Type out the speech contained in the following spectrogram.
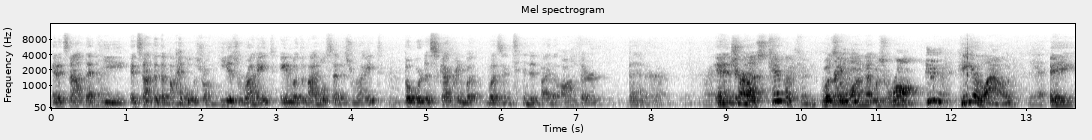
and it's not that he, it's not that the Bible is wrong, he is right, and what the Bible said is right, but we're discovering what was intended by the author better. Right. And And, uh, Charles Templeton was the Right. one that was wrong. He allowed Yeah. a,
